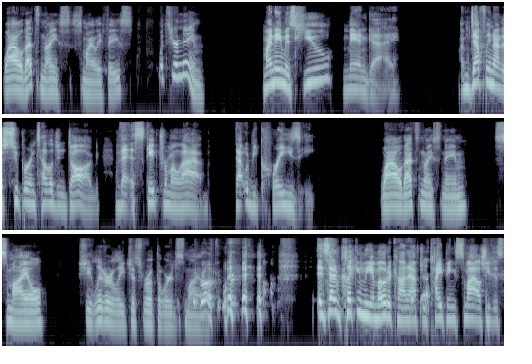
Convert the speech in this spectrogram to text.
Wow, that's nice, smiley face. What's your name? My name is Hugh Manguy. I'm definitely not a super intelligent dog that escaped from a lab. That would be crazy. Wow, that's nice name. Smile. She literally just wrote the word smile. Instead of clicking the emoticon after typing smile, she just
